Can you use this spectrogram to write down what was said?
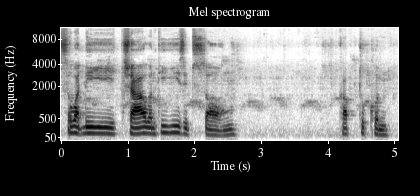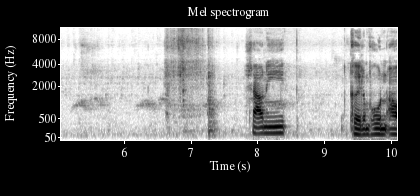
สวัสดีเช้าวันที่ 22 ครับทุกคน เช้านี้เคยลำพูนเอา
